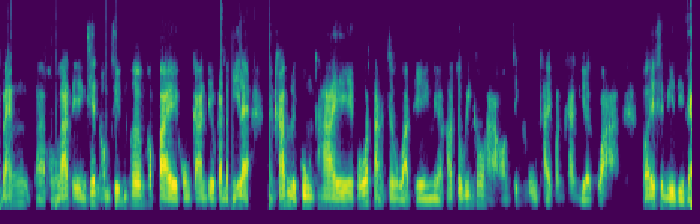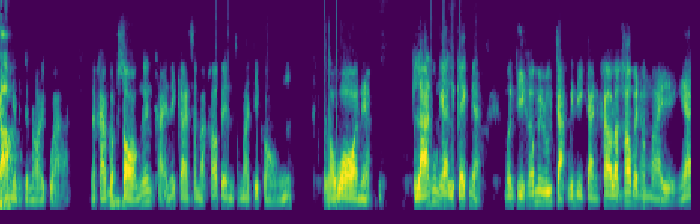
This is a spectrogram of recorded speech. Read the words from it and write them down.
แบงก์ของรัฐเองเช่นออมสินเพิ่มเข้าไปโครงการเดียวกันแบบนี้แหละนะครับหรือกรุงไทยเพราะว่าต่างจังหวัดเองเนี่ยเขาจะวิ่งเข้าหาออมสินกรุงไทยค่อนข้างเยอะกว่าเพราะ SME D Bank เนี่ยมันจะน้อยกว่านะครับกับ 2 เงื่อนไขในการสมัครเข้าเป็นสมาชิกของสวเนี่ยร้านพวกนี้เล็กๆเนี่ย บางทีเขาไม่รู้จักวิธีการเข้าแล้วเข้าไปทำไมอย่างเงี้ย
